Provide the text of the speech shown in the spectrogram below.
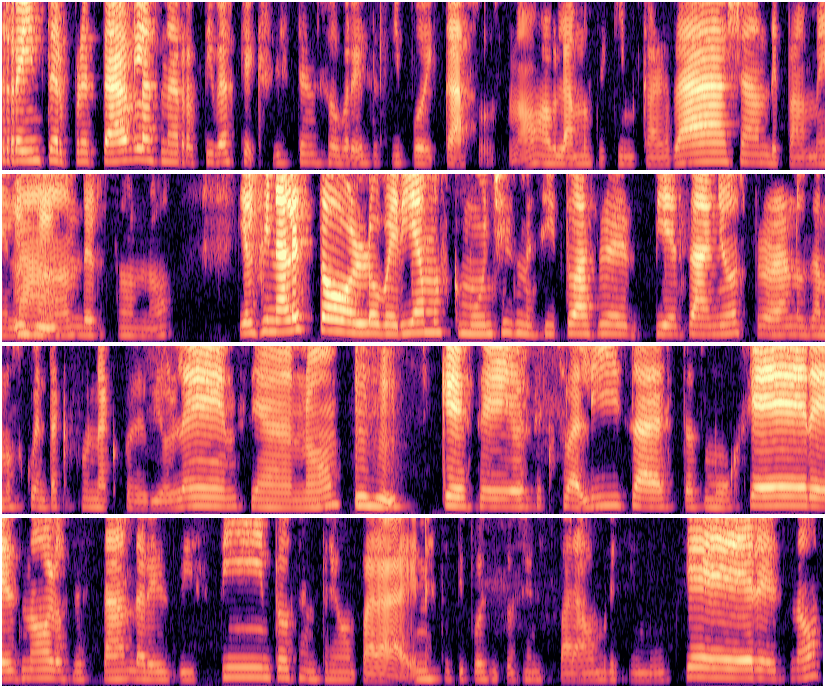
reinterpretar las narrativas que existen sobre ese tipo de casos, ¿no? Hablamos de Kim Kardashian, de Pamela Anderson, ¿no? Y al final esto lo veríamos como un chismecito hace 10 años, pero ahora nos damos cuenta que fue un acto de violencia, ¿no? Que se sexualiza a estas mujeres, ¿no? Los estándares distintos entre para en este tipo de situaciones para hombres y mujeres, ¿no?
